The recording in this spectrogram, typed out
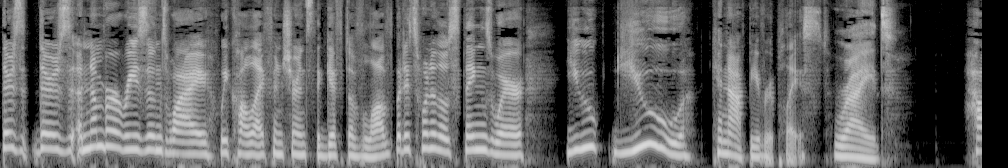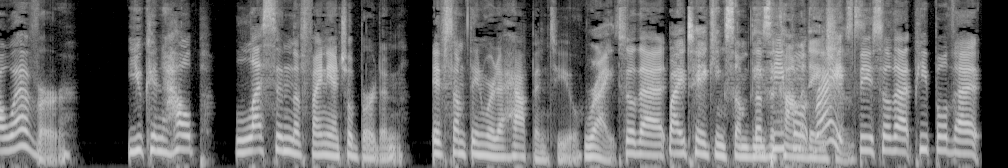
there's there's a number of reasons why we call life insurance the gift of love, but it's one of those things where you you cannot be replaced. Right. However, you can help lessen the financial burden if something were to happen to you. Right. So that By taking some of the these people, right, accommodations. be- so that people that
